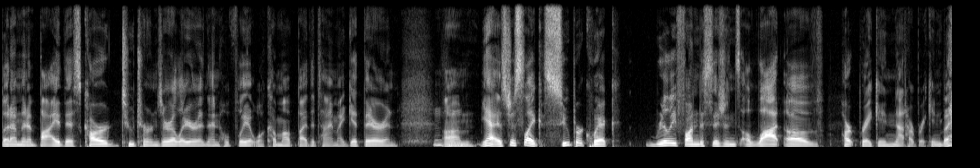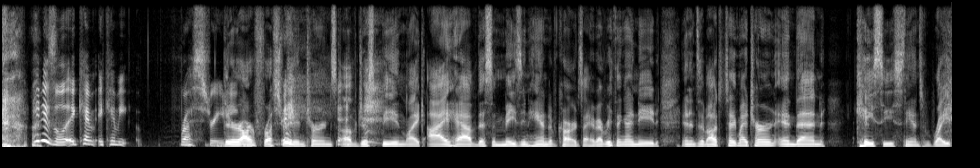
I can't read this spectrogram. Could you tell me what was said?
But I'm going to buy this card two turns earlier and then hopefully it will come up by the time I get there. And Mhm. um, yeah, it's just like super quick, really fun decisions, a lot of heartbreaking, not heartbreaking, but it is. It can. It can be frustrating. there are frustrating turns of just being like, I have this amazing hand of cards. I have everything I need, and it's about to take my turn, and then Casey stands right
